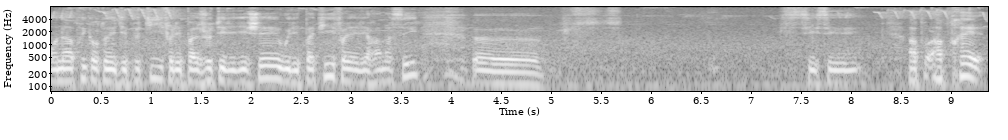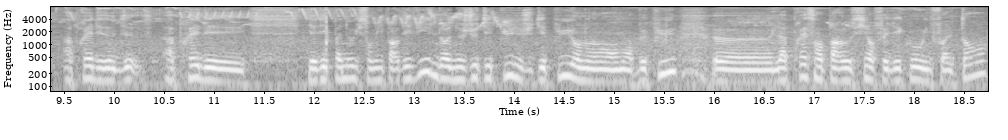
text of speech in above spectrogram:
on a appris quand on était petit, il fallait pas jeter les déchets ou les papiers, il fallait les ramasser. Euh, après, après, après des, il y a des panneaux qui sont mis par des villes, ne jetez plus, ne jetez plus, on n'en peut plus. La presse en parle aussi, en fait l'écho une fois le temps.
